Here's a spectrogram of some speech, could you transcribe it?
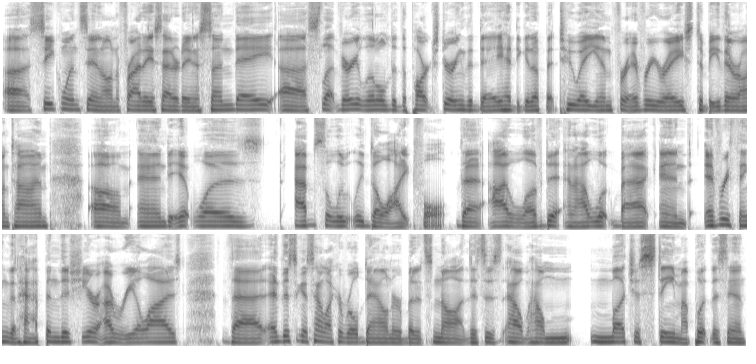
uh, sequence and on a Friday, Saturday, and a Sunday. Uh, slept very little. Did the parks during the day. Had to get up at 2 a.m. for every race to be there on time, um, and it was absolutely delightful that I loved it and I look back and everything that happened this year I realized that and this is going to sound like a real downer but it's not. This is how how much esteem I put this in.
